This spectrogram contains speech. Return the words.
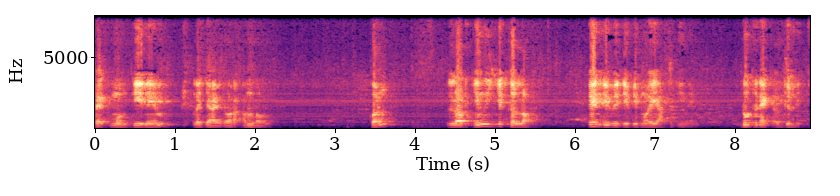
fekk moom diineem la jaay door a am loolu kon lor ji muy njëkk a lor individu bi mooy yàq diineem duutu nekk ab jullit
